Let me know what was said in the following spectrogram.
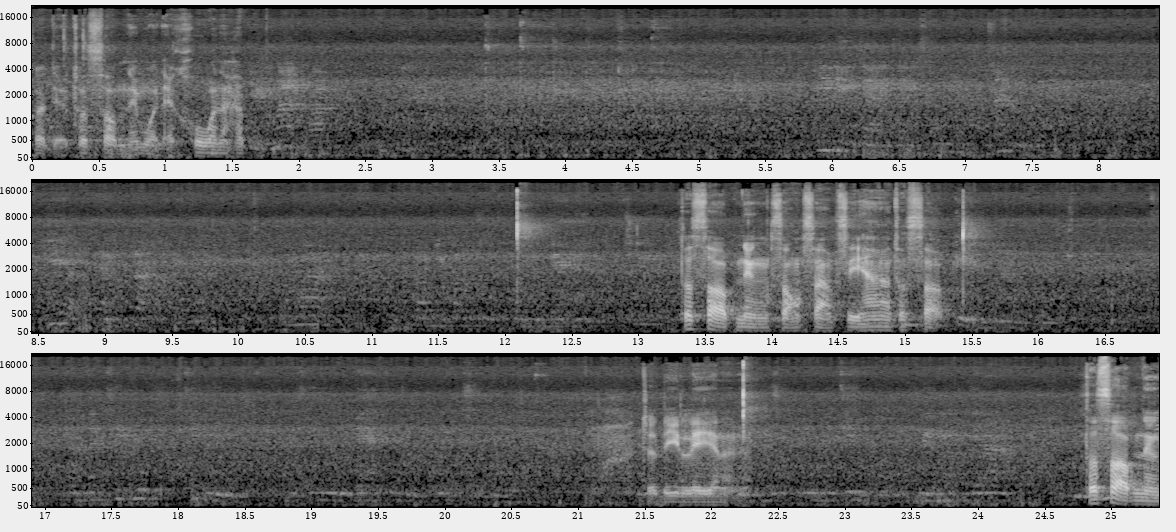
ก็เดี๋ยวทดสอบในโหมด Echo นะครับทดสอบหนึ่งสองสามสี่ห้าทดสอบ จะดีเลยนะทดสอบหนึ่ง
